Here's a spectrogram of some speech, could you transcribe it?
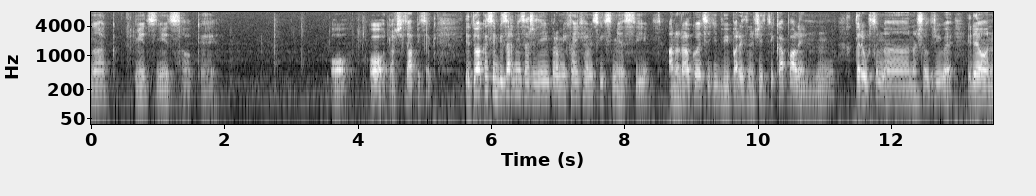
Tak nic, nic, ok. O, o, další zápisek. Je tu jakési bizarní zařízení pro míchání chemických směsí a na dálku je cítit výpady z nečistých kapalin, hm, které už jsem uh, našel dříve. Jde o uh,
